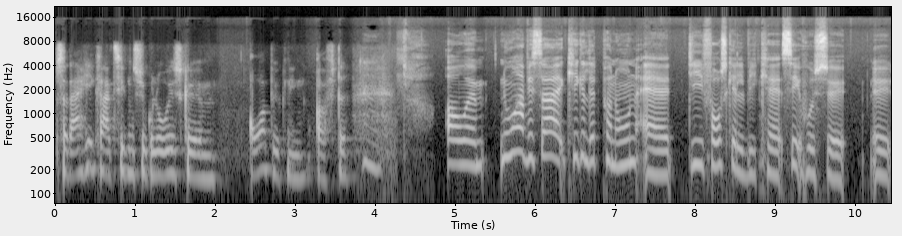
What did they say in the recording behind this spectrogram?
så der er helt klart tit en psykologisk øh, overbygning ofte. Mm. Og øh, nu har vi så kigget lidt på nogle af de forskelle, vi kan se hos øh, øh,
